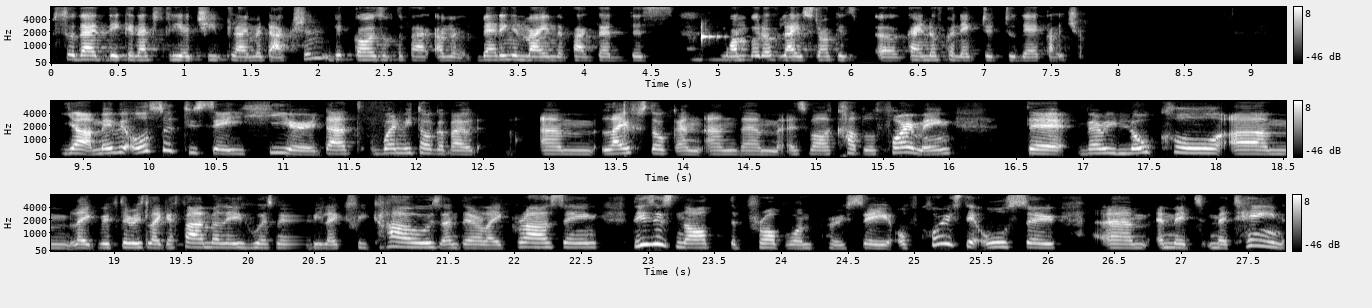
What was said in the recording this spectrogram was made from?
so that they can actually achieve climate action because of the fact, I bearing in mind the fact that this number of livestock is uh, kind of connected to their culture. Yeah, maybe also to say here that when we talk about um, livestock and, and um, as well cattle farming, the very local um like if there is like a family who has maybe like three cows and they're like grazing this is not the problem per se of course they also um, emit methane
